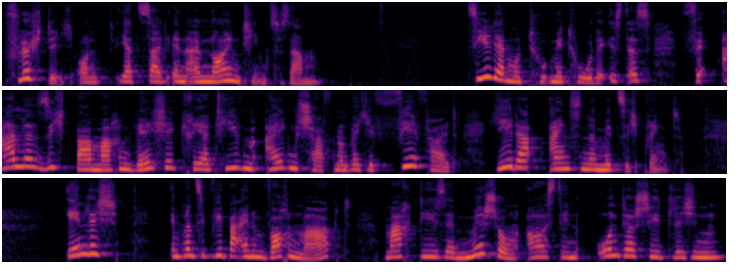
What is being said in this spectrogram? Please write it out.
flüchtig und jetzt seid ihr in einem neuen Team zusammen. Ziel der Methode ist es, für alle sichtbar machen, welche kreativen Eigenschaften und welche Vielfalt jeder Einzelne mit sich bringt. Ähnlich im Prinzip wie bei einem Wochenmarkt macht diese Mischung aus den unterschiedlichen,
